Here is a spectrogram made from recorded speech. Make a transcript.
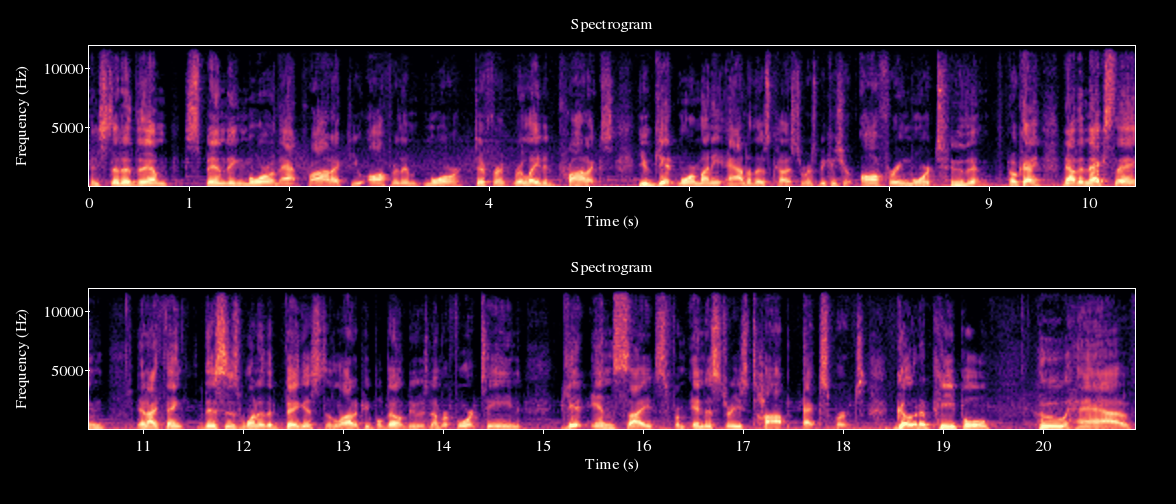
instead of them spending more on that product you offer them more different related products. You get more money out of those customers because you're offering more to them okay? Now the next thing and I think this is one of the biggest that a lot of people don't do is number 14 get insights from industry's top experts. Go to people who have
